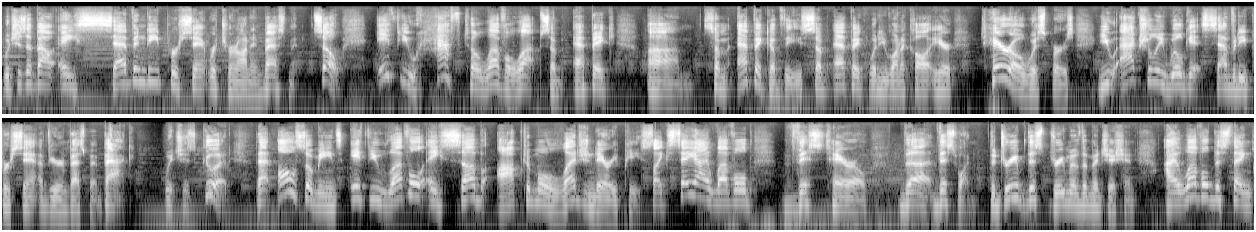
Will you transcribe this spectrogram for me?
which is about a 70% return on investment. So if you have to level up some epic, um, some epic of these, some epic, what do you want to call it here? Tarot Whispers, you actually will get 70% of your investment back which is good. That also means if you level a suboptimal legendary piece, like say I leveled this tarot, the this one, the dream, this dream of the magician, I leveled this thing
